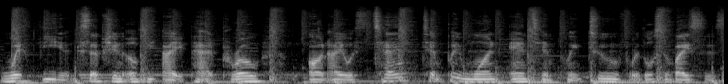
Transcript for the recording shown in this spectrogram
with the exception of the iPad Pro on iOS 10, 10.1, and 10.2 for those devices.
